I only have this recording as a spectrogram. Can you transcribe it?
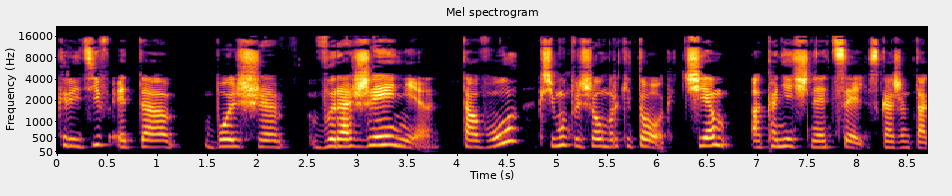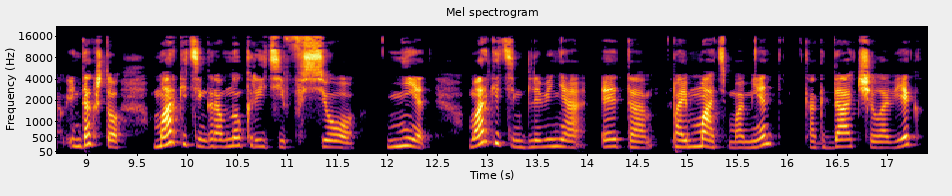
Креатив — это больше выражение того, к чему пришел маркетолог, чем конечная цель, скажем так. И не так, что маркетинг равно креатив. Все. Нет. Маркетинг для меня — это поймать момент, когда человек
